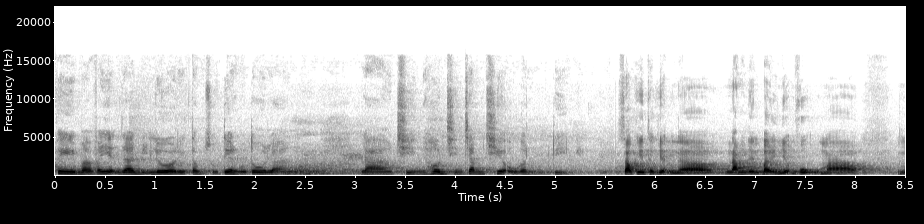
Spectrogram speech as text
Khi mà phát hiện ra bị lừa thì tổng số tiền của tôi là là chín hơn 900 triệu gần tỷ. Sau khi thực hiện ờ, uh, 5 đến 7 nhiệm vụ mà ừ,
